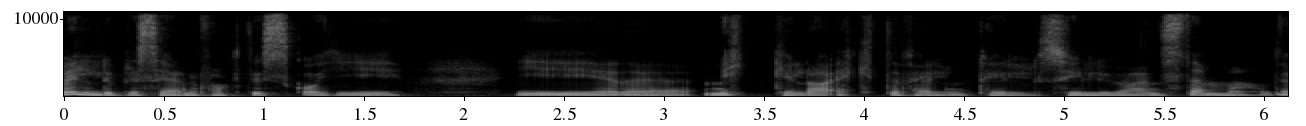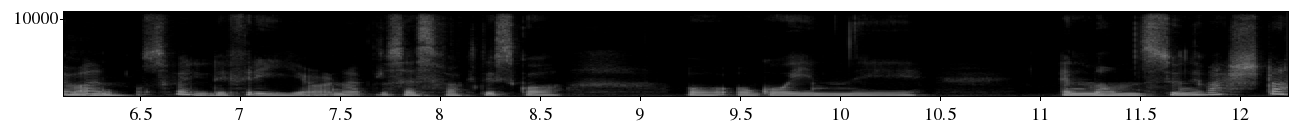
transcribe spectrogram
veldig presserende faktisk å gi, gi eh, Mikkel, da, ektefellen til Sylvia, en stemme. Det var en også veldig frigjørende prosess faktisk, å, å, å gå inn i en manns univers, da.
